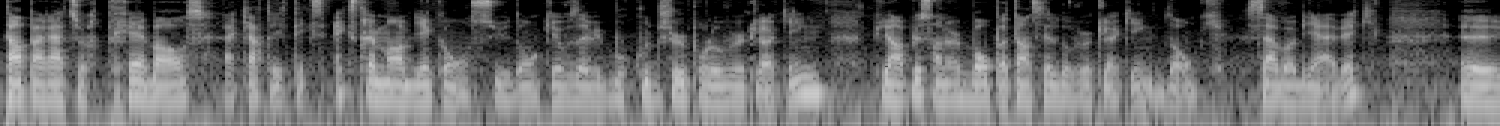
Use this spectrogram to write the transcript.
Température très basse, la carte est extrêmement bien conçue, donc vous avez beaucoup de jeux pour l'overclocking. Puis en plus, on a un bon potentiel d'overclocking, donc ça va bien avec. Euh,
